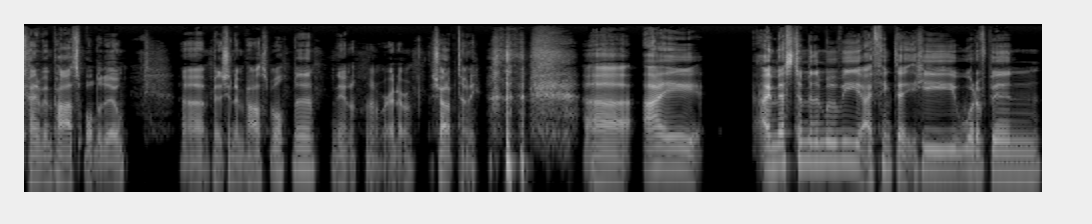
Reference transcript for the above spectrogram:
kind of impossible to do. Uh, Mission Impossible, eh, you know, oh, whatever. Shut up, Tony. uh, I I missed him in the movie. I think that he would have been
